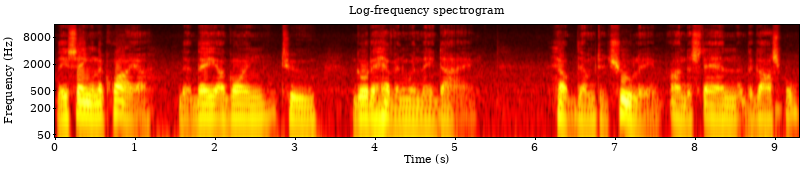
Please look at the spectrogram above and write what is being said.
they sing in the choir, that they are going to go to heaven when they die. Help them to truly understand the gospel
